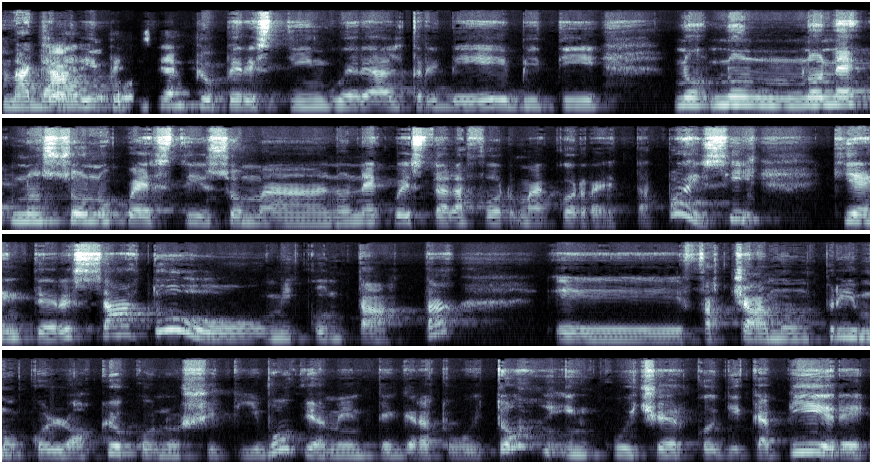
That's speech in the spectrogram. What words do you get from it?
magari certo. per esempio per estinguere altri debiti, no, non, non, è, non, sono questi, insomma, non è questa la forma corretta. Poi sì, chi è interessato mi contatta e facciamo un primo colloquio conoscitivo, ovviamente gratuito, in cui cerco di capire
